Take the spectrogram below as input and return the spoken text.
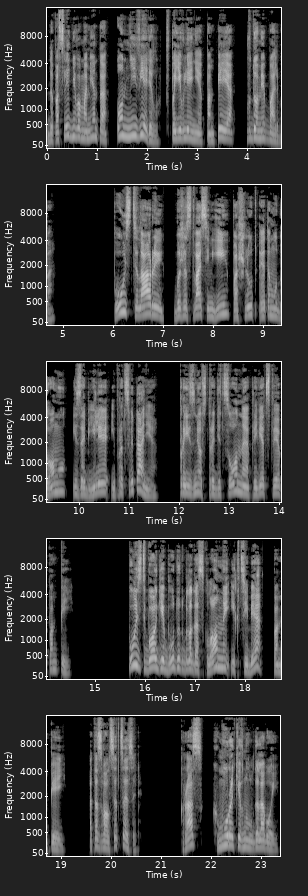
До последнего момента он не верил в появление Помпея в доме Бальба. «Пусть Лары, божества семьи, пошлют этому дому изобилие и процветание», произнес традиционное приветствие Помпей. «Пусть боги будут благосклонны и к тебе, Помпей», — отозвался Цезарь. Крас хмуро кивнул головой.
